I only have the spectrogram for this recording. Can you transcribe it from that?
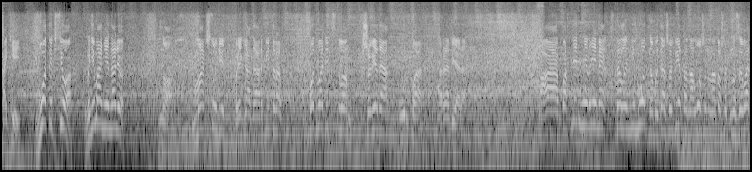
хоккей. Вот и все. Внимание на лед. Но матч судит бригада арбитров под водительством шведа Ульфа Рабьера. В последнее время стало немодным и даже вето наложено на то, чтобы называть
